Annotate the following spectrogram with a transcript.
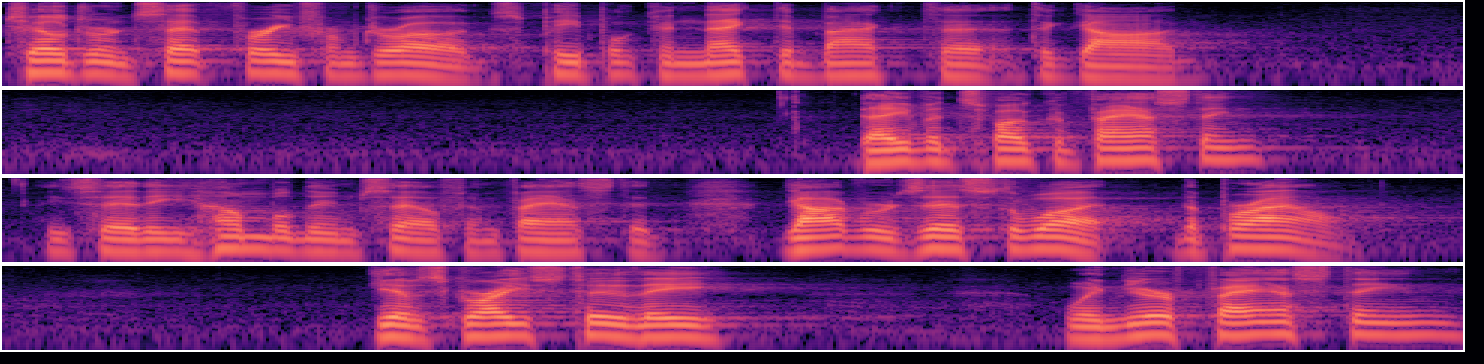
Children set free from drugs, people connected back to, to God. David spoke of fasting. He said he humbled himself and fasted. God resists the what? The proud gives grace to thee. When you're fasting,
